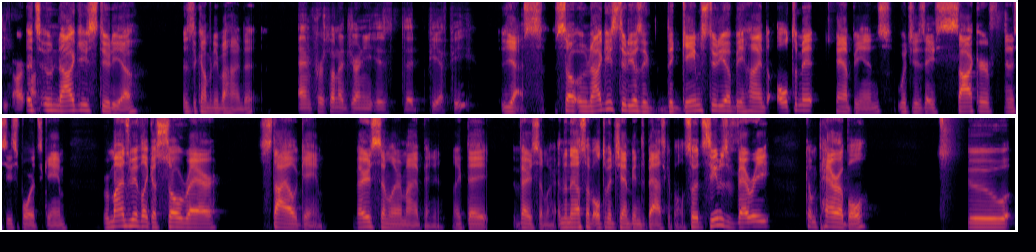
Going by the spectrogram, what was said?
the art. It's Unagi Studio, is the company behind it, and Persona Journey is the PFP. Yes, so Unagi Studio is the game studio behind Ultimate Champions, which is a soccer fantasy sports game. Reminds me of like a Sorare style game, very similar in my opinion. Like they very similar, and then they also have Ultimate Champions basketball. So it seems very comparable to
